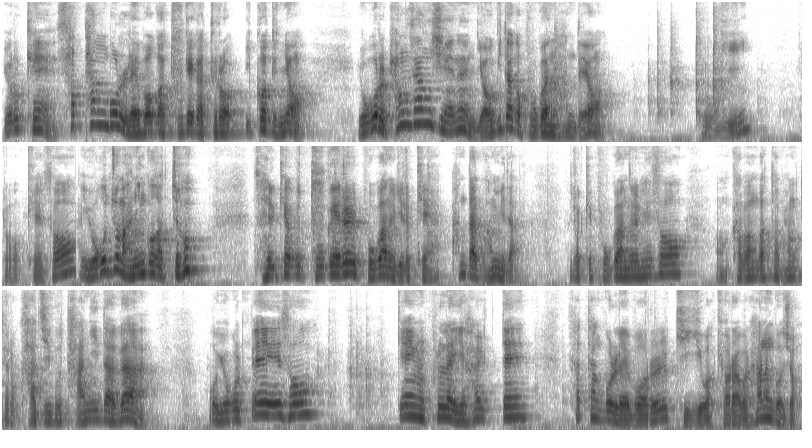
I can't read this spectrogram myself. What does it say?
이렇게 사탕볼 레버가 두 개가 들어 있거든요. 요거를 평상시에는 여기다가 보관을 한대요. 여기 이렇게 해서 요건 좀 아닌 것 같죠? 자 이렇게 하고 두 개를 보관을 이렇게 한다고 합니다. 이렇게 보관을 해서 어, 가방 바탑 형태로 가지고 다니다가 어, 요걸 빼서 게임을 플레이할 때 사탕볼 레버를 기기와 결합을 하는 거죠.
